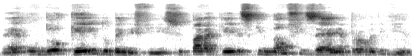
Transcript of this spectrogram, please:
né, o bloqueio do benefício para aqueles que não fizerem a prova de vida.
